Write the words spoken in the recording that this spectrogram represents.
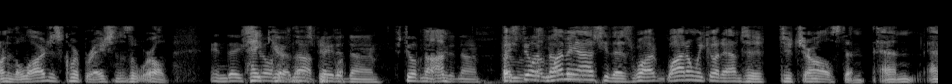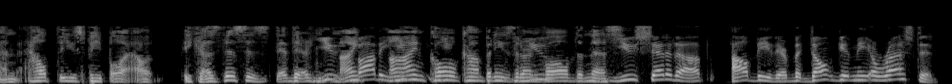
one of the largest corporations in the world and they take still have not paid people. a dime. Still have not Um, paid a dime. They still have let me paid a dime. ask you this: why why don't we go down to to Charleston and and help these people out? Because this is there's You- nine, Bobby, you- nine coal companies that are you- involved in this. You set it up. I'll be there, but don't get me arrested.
